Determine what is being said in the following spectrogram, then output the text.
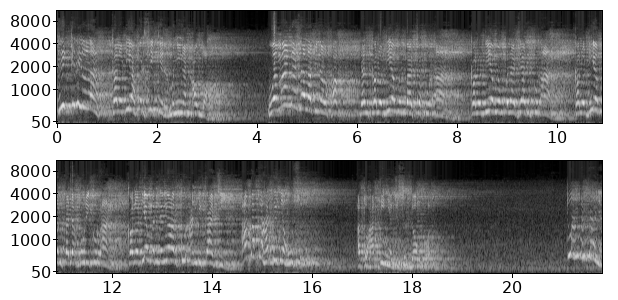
zikrillah kalau dia berzikir mengingat Allah wa mana binal haq dan kalau dia membaca Quran kalau dia mempelajari Quran kalau dia mentadaburi Quran kalau dia mendengar Quran dikaji apakah hatinya husu atau hatinya justru dongkol Tuhan bertanya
